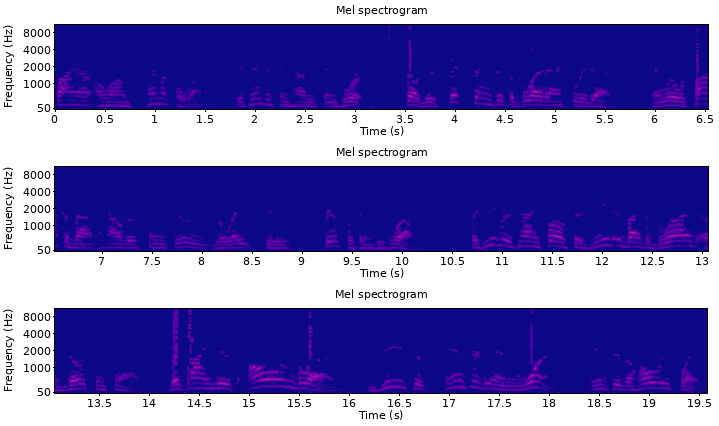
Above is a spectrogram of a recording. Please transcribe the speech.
fire along chemical lines. It's interesting how these things work. So there's six things that the blood actually does. And we'll talk about how those things really relate to spiritual things as well. But Hebrews 9.12 says, Neither by the blood of goats and calves, but by his own blood, Jesus entered in once into the holy place,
